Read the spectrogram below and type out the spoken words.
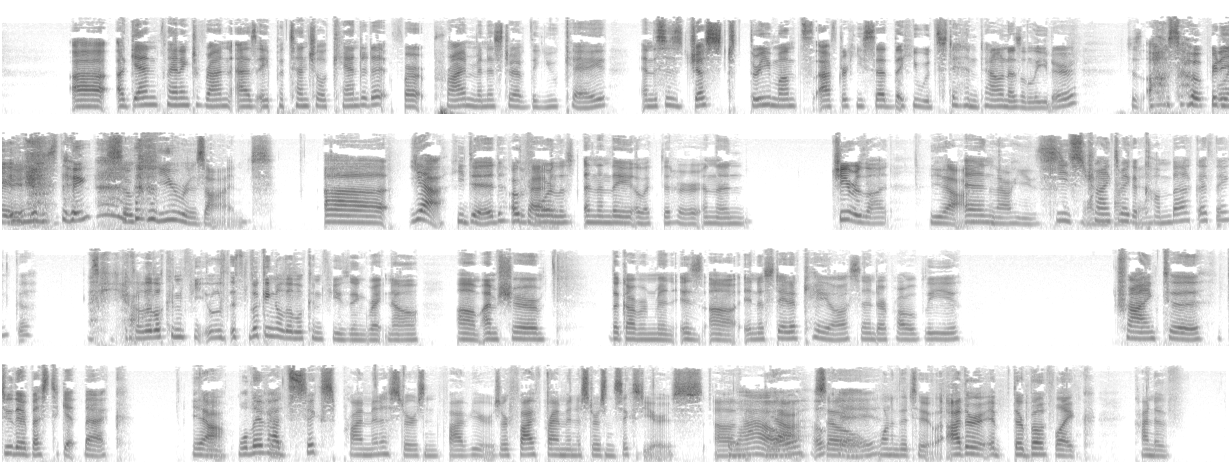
uh, again planning to run as a potential candidate for prime minister of the UK. And this is just three months after he said that he would stand down as a leader, which is also pretty Wait. interesting. So he resigned. Uh, yeah, he did. Okay. Before Liz, and then they elected her, and then she resigned. Yeah. And now he's He's trying to make a comeback, I think. yeah. It's a little confu- It's looking a little confusing right now. Um, I'm sure the government is uh, in a state of chaos and are probably trying to do their best to get back. Yeah. Mm, Well, they've had six prime ministers in five years, or five prime ministers in six years. Um, Wow, Yeah. So one of the two. Either it, they're both like kind of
